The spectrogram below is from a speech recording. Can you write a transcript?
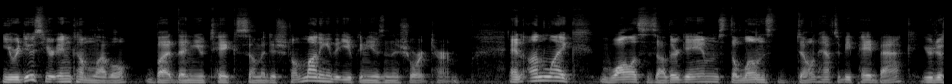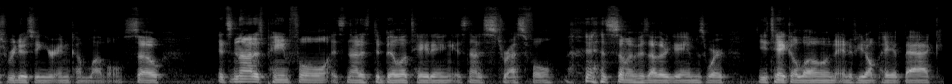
you reduce your income level, but then you take some additional money that you can use in the short term. And unlike Wallace's other games, the loans don't have to be paid back. You're just reducing your income level. So it's not as painful, it's not as debilitating, it's not as stressful as some of his other games where you take a loan and if you don't pay it back,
